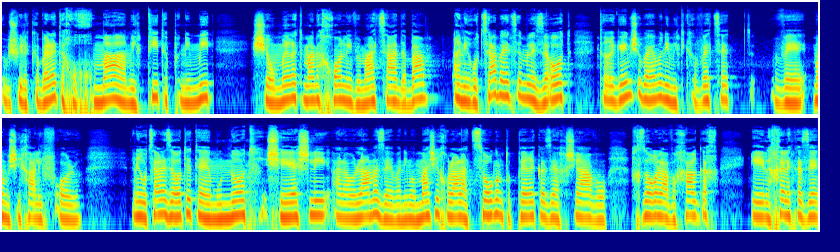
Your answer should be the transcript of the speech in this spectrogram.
ובשביל לקבל את החוכמה האמיתית, הפנימית, שאומרת מה נכון לי ומה הצעד הבא, אני רוצה בעצם לזהות את הרגעים שבהם אני מתכווצת וממשיכה לפעול. אני רוצה לזהות את האמונות שיש לי על העולם הזה, ואני ממש יכולה לעצור גם את הפרק הזה עכשיו, או לחזור אליו אחר כך אה, לחלק הזה,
